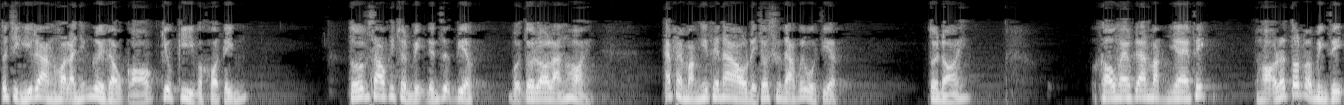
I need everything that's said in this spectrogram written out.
tôi chỉ nghĩ rằng họ là những người giàu có, kiêu kỳ và khó tính. Tối hôm sau khi chuẩn bị đến dự tiệc, vợ tôi lo lắng hỏi, em phải mặc như thế nào để cho xứng đáng với buổi tiệc? Tôi nói, không em cứ ăn mặc như em thích, họ rất tốt và bình dị.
